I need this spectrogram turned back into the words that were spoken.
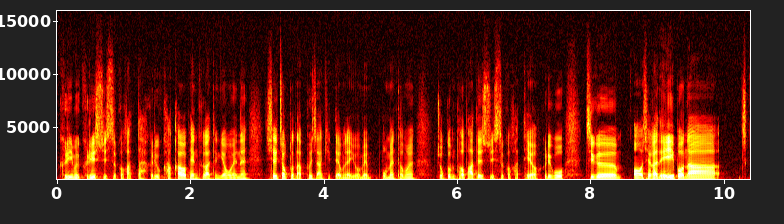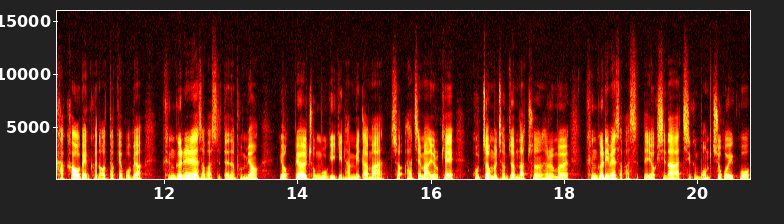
그림을 그릴 수 있을 것 같다. 그리고 카카오뱅크 같은 경우에는 실적도 나쁘지 않기 때문에 요 모멘텀을 조금 더 받을 수 있을 것 같아요. 그리고 지금 어 제가 네이버나 카카오뱅크는 어떻게 보면 큰 그림에서 봤을 때는 분명 역별 종목이긴 합니다만 저, 하지만 이렇게 고점을 점점 낮추는 흐름을 큰 그림에서 봤을 때 역시나 지금 멈추고 있고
